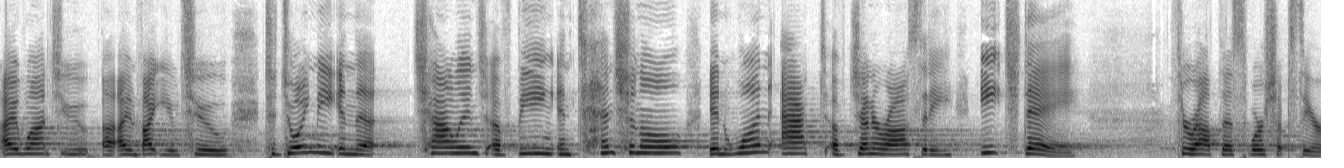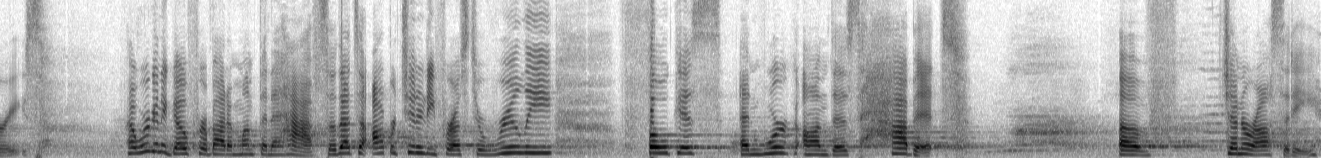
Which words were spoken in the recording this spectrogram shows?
I want you, uh, I invite you to, to join me in the challenge of being intentional in one act of generosity each day throughout this worship series. Now, we're going to go for about a month and a half. So that's an opportunity for us to really focus and work on this habit of generosity.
